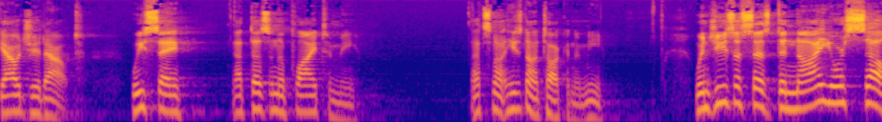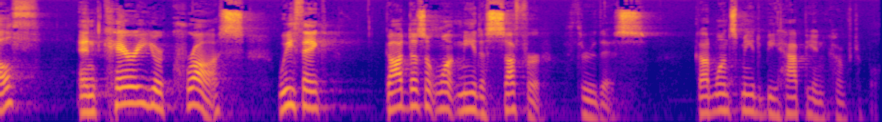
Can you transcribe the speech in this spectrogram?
gouge it out, we say, That doesn't apply to me. That's not, he's not talking to me. When Jesus says, Deny yourself and carry your cross, we think, God doesn't want me to suffer through this. God wants me to be happy and comfortable.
